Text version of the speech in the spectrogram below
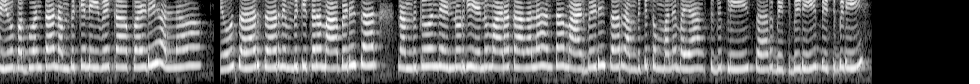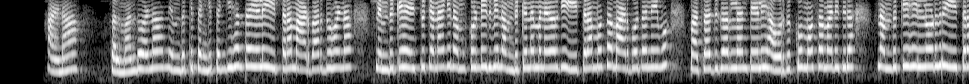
ಅಯ್ಯೋ, ಭಗವಂತ ನಮ್ದಕ್ಕೆ ಕಾಪಾಡಿ ಅಲ್ಲ ಅಯ್ಯೋ ಸರ್ ಸರ್ ನಿಮ್ದಕ್ಕೆ ಈ ತರ ಮಾಡಬೇಡಿ ಸರ್ ನಮ್ದಕ್ಕೆ ಒಂದು ಹೆಣ್ಣು ಹುಡುಗಿ ಏನು ಮಾಡೋಕ್ಕಾಗಲ್ಲ ಅಂತ ಮಾಡಬೇಡಿ ಸರ್ ನಮ್ದಕ್ಕೆ ತುಂಬಾನೇ ಭಯ ಆಗ್ತಿದೆ ಪ್ಲೀಸ್ ಸರ್ ಬಿಟ್ಬಿಡಿ ಬಿಟ್ಬಿಡಿ ಅಣ್ಣ ಸಲ್ಮಾನ್ದು ಅಣ್ಣ ನಿಮ್ದಕ್ಕೆ ತಂಗಿ ತಂಗಿ ಅಂತ ಹೇಳಿ ಈ ತರ ಮಾಡಬಾರ್ದು ಅಣ್ಣ ನಿಮ್ದಕ್ಕೆ ಎಷ್ಟು ಚೆನ್ನಾಗಿ ನಂಬ್ಕೊಂಡಿದ್ವಿ ನಮ್ದಕ್ಕೆ ನಮ್ಮ ಮನೆಯವ್ರಿಗೆ ಈ ತರ ಮೋಸ ಮಾಡ್ಬೋದಾ ನೀವು? ಮಸಾಜ್ ಗರ್ಲ್ ಅಂತೇಳಿ ಅವ್ರದಕ್ಕೂ ಮೋಸ ಮಾಡಿದ್ದೀರಾ? ನಮ್ದಕ್ಕೆ ಇಲ್ಲಿ ನೋಡಿದ್ರೆ ಈ ತರ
